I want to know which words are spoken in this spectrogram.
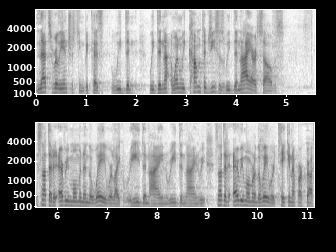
And that's really interesting because we, den- we deny, when we come to Jesus, we deny ourselves. It's not that at every moment in the way we're like re-denying, re-denying. Re- it's not that at every moment of the way we're taking up our cross.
